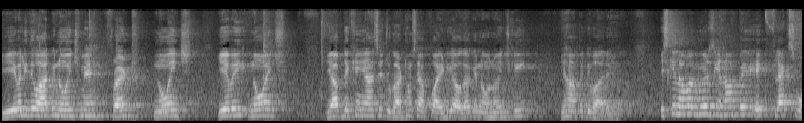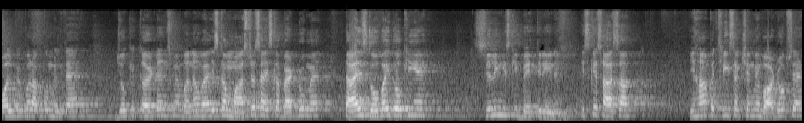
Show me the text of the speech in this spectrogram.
ये वाली दीवार भी नौ इंच में है फ्रंट नौ इंच, ये वही नौ इंच। ये आप देखें, यहाँ से जुगाठों से आपको आइडिया होगा कि नौ नौ इंच की यहाँ पे दीवारें हैं। इसके अलावा व्यूअर्स यहाँ पे एक फ्लैक्स वॉलपेपर आपको मिलता है। जो कि कर्टन्स में बना हुआ है। इसका मास्टर साइज़ का बेडरूम है। टाइल्स दो बाई दो की हैं। सीलिंग इसकी बेहतरीन है। इसके साथ साथ यहाँ पे थ्री सेक्शन में वार्ड्रोब्स है।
